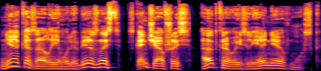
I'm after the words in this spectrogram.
не оказала ему любезность, скончавшись от кровоизлияния в мозг.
